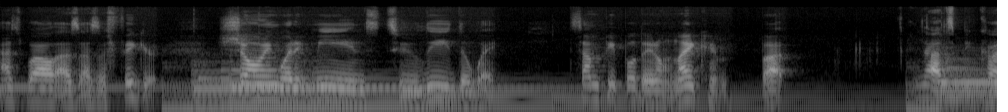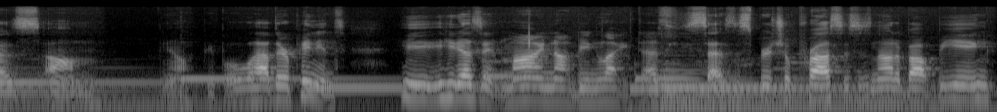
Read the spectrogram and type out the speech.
as well as as a figure, showing what it means to lead the way. Some people they don't like him, but that's because um, you know people will have their opinions. He he doesn't mind not being liked, as he says. The spiritual process is not about being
